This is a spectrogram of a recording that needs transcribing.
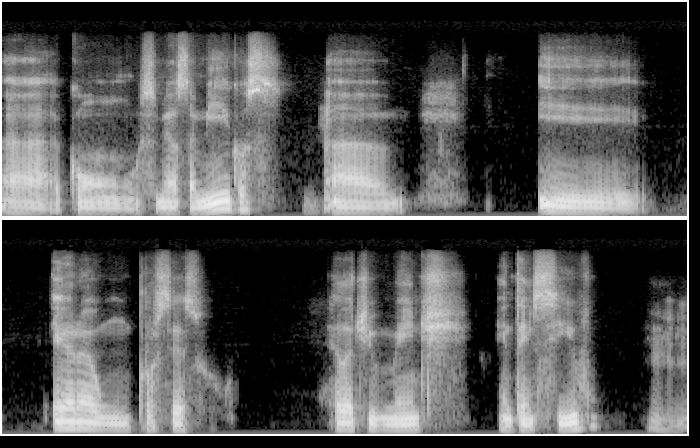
ah, com os meus amigos uhum. ah, e era um processo relativamente intensivo Uhum.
